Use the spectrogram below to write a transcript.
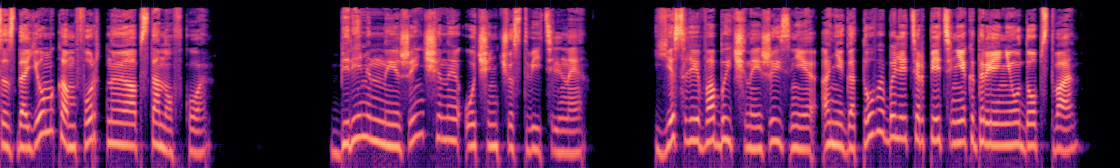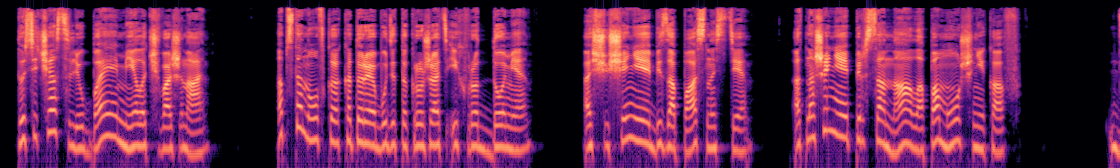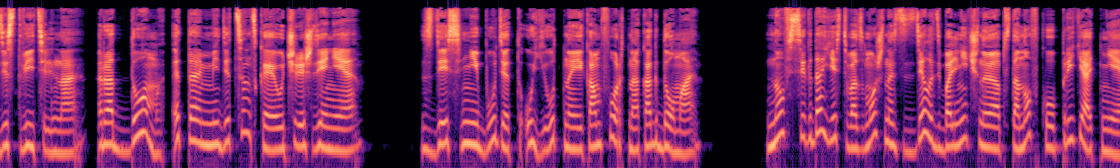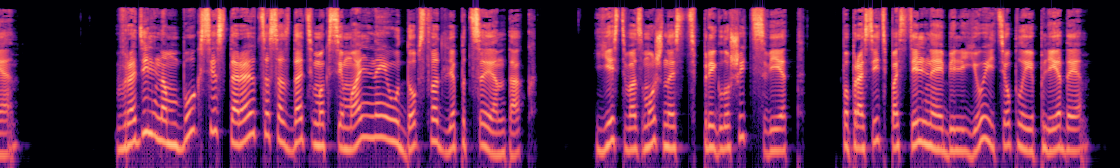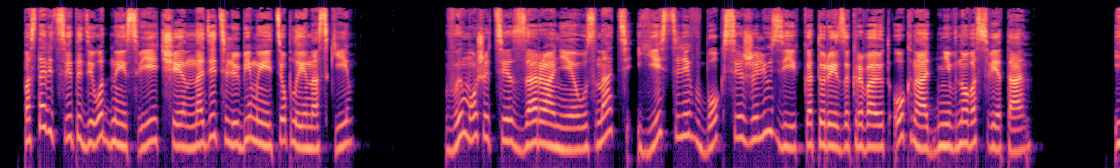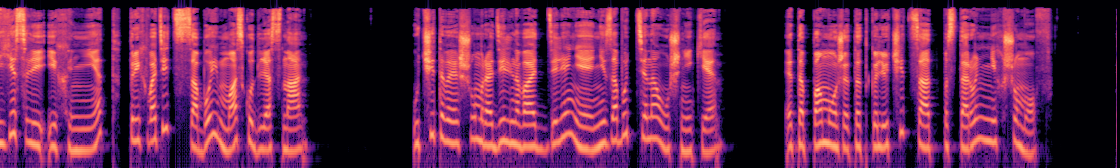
Создаем комфортную обстановку. Беременные женщины очень чувствительны. Если в обычной жизни они готовы были терпеть некоторые неудобства, то сейчас любая мелочь важна. Обстановка, которая будет окружать их в роддоме, ощущение безопасности, отношение персонала, помощников. Действительно, роддом – это медицинское учреждение. Здесь не будет уютно и комфортно, как дома. Но всегда есть возможность сделать больничную обстановку приятнее. В родильном боксе стараются создать максимальные удобства для пациенток. Есть возможность приглушить свет, попросить постельное белье и теплые пледы, поставить светодиодные свечи, надеть любимые теплые носки – вы можете заранее узнать, есть ли в боксе жалюзи, которые закрывают окна от дневного света. И если их нет, прихватить с собой маску для сна. Учитывая шум родильного отделения, не забудьте наушники. Это поможет отключиться от посторонних шумов.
